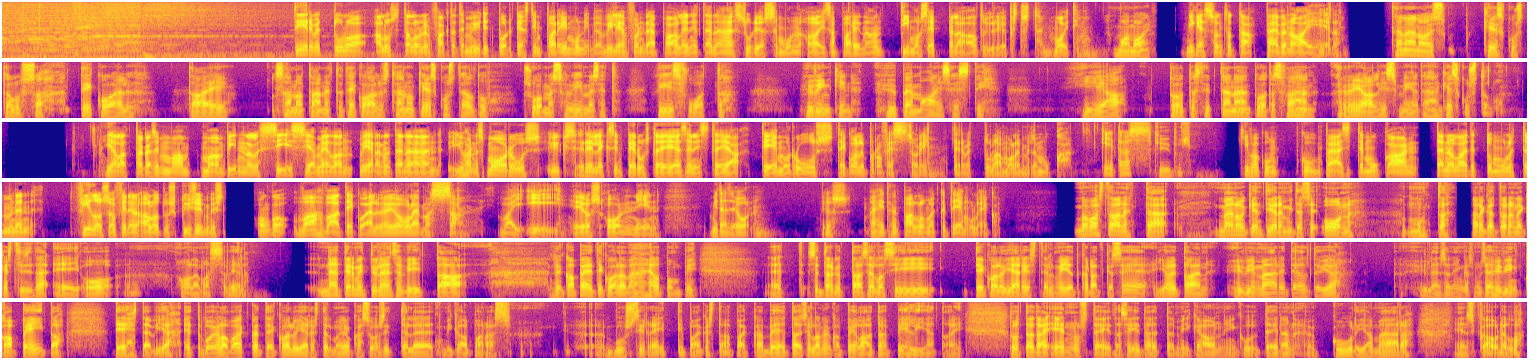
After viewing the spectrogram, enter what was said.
Tervetuloa Alustatalouden faktat ja myytit podcastin pariin. Mun nimi on William von der Paalen ja tänään studiossa mun Aisa parina on Timo Seppälä Aalto-yliopistosta. Moi Timo. Moi moi. Mikäs on tota päivän aiheena? Tänään olisi keskustelussa tekoäly tai sanotaan, että tekoälystähän on keskusteltu Suomessa viimeiset viisi vuotta hyvinkin hypemaisesti. Ja toivottavasti tänään tuotaisiin vähän realismia tähän keskusteluun. Jalat takaisin maan, maan pinnalle siis. Ja meillä on vieraana tänään Johannes Mooruus, yksi Relexin perustajajäsenistä ja Teemu Ruus, tekoälyprofessori. Tervetuloa molemmille mukaan. Kiitos. Kiitos. Kiva, kun, kun pääsitte mukaan. Tänne on laitettu mulle tämmöinen filosofinen aloituskysymys onko vahvaa tekoälyä jo olemassa vai ei? Ja jos on, niin mitä se on? Jos mä heitän pallon vaikka Teemulle eka. Mä vastaan, että mä en oikein tiedä mitä se on, mutta ainakaan todennäköisesti sitä ei ole olemassa vielä. Nämä termit yleensä viittaa, se kapea tekoäly on vähän helpompi. että se tarkoittaa sellaisia tekoälyjärjestelmiä, jotka ratkaisee joitain hyvin määriteltyjä – yleensä niin semmoisia hyvin kapeita tehtäviä, että voi olla vaikka tekoälyjärjestelmä, joka suosittelee, että mikä on paras bussireitti paikasta A paikkaa B tai sellainen, joka pelaa tai peliä tai tuottaa jotain ennusteita siitä, että mikä on niin kuin teidän kuulijamäärä ensi kaudella.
